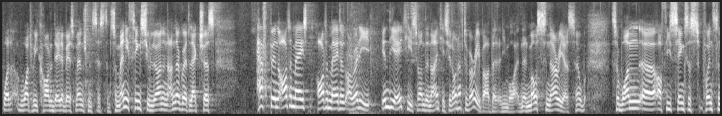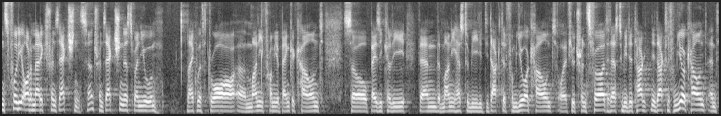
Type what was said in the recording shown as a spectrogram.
what, what we call a database management system. So many things you learn in undergrad lectures have been automate, automated already in the 80s or in the 90s. You don't have to worry about that anymore, and in most scenarios. So one uh, of these things is, for instance, fully automatic transactions. Transaction is when you like withdraw uh, money from your bank account. So basically, then the money has to be deducted from your account, or if you transfer it, it has to be deducted from your account, and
